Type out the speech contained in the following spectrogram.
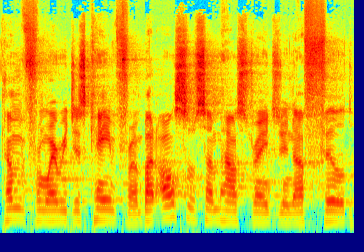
coming from where we just came from, but also somehow, strangely enough, filled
